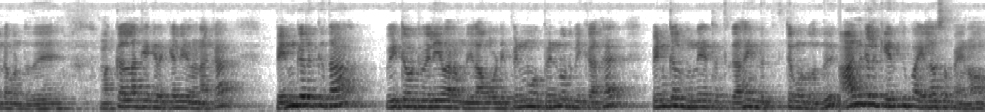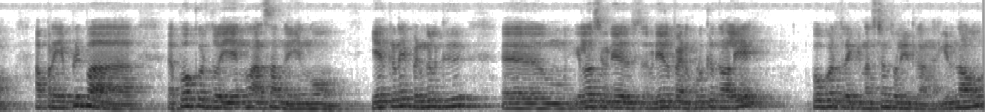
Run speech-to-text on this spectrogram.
என்ன பண்ணுறது மக்கள்லாம் கேட்குற கேள்வி என்னன்னாக்கா பெண்களுக்கு தான் வீட்டை விட்டு வெளியே வர முடியல. அவங்களுடைய பெண் பெண் உரிமைக்காக பெண்கள் முன்னேற்றத்துக்காக இந்த திட்டம் கொண்டு வந்து ஆண்களுக்கு எதுக்குப்பா இலவச பயணம்? அப்புறம் எப்படிப்பா போக்குவரத்து இயங்கும் அரசாங்கம் இயங்கும்? ஏற்கனவே பெண்களுக்கு இலவச விடியல் விடியல் பயணம் கொடுக்கறதுனாலே போக்குவரத்துறைக்கு நஷ்டம்னு சொல்லிட்டு இருக்காங்க. இருந்தாலும்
